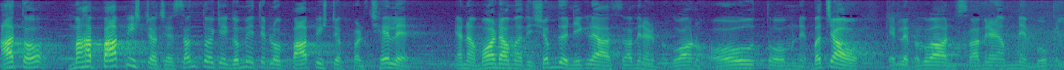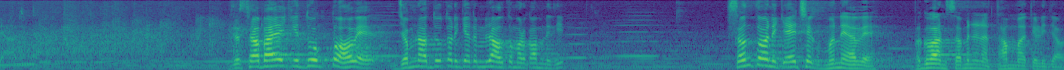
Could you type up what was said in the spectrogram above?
આ તો મહાપાપિષ્ટ છે. સંતો કે ગમે તેટલો પાપિષ્ટ પણ છેલ્લે એના મોઢામાંથી શબ્દ નીકળ્યા સ્વામિનારાયણ ભગવાન હો તો અમને બચાવો. એટલે ભગવાન સ્વામિનારાયણ અમને મોકલ્યા છે. જસાભાઈ કીધું તો હવે જમના દૂતોને કે તમે જાઓ, તમારું કામ નથી. સંતોને કહે છે કે, મને હવે ભગવાન સ્વામિનારાયણ ધામમાં તેડી જાઓ.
